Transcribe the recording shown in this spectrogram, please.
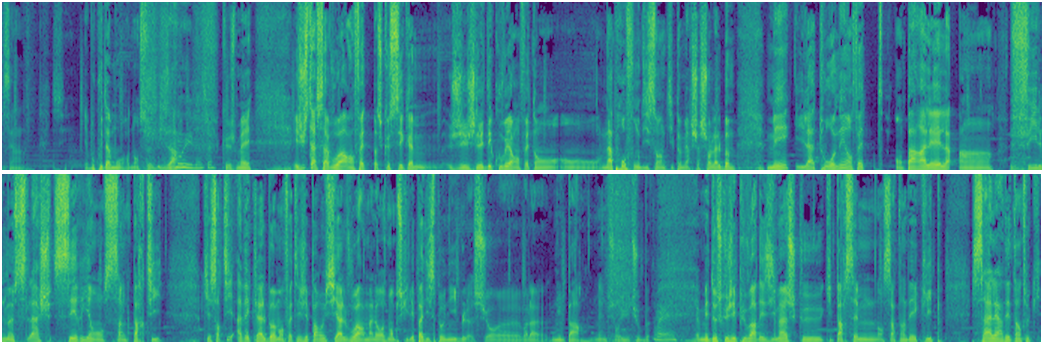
c'est un- c'est- il y a beaucoup d'amour dans ce bizarre Oui, que je mets. Et juste à savoir, en fait, parce que c'est quand même, je l'ai découvert en fait en, en approfondissant un petit peu mes recherches sur l'album, mais il a tourné en fait en parallèle un film slash série en cinq parties qui est sorti avec l'album en fait. Et j'ai pas réussi à le voir malheureusement parce qu'il est pas disponible sur euh, voilà nulle part même sur YouTube. Ouais. mais de ce que j'ai pu voir des images que, qui parsèment dans certains des clips ça a l'air d'être un truc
